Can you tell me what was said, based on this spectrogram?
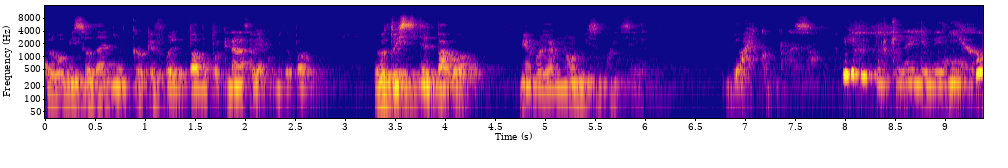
Algo me hizo daño, creo que fue el pavo, porque nada más había comido pavo. Luego, ¿tú hiciste el pavo? Mi abuela, no, lo hizo Marisela. Y yo, ay, con razón. Porque nadie me dijo.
